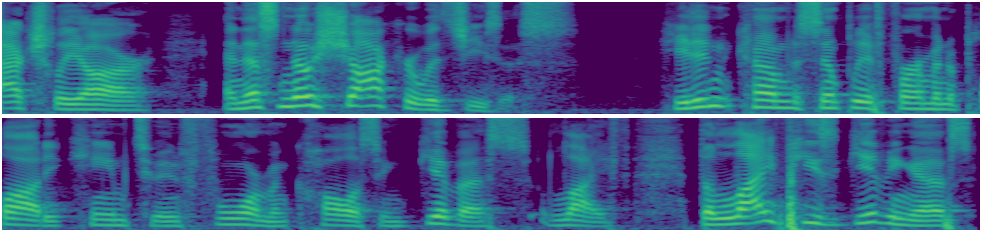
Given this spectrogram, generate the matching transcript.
actually are. And that's no shocker with Jesus. He didn't come to simply affirm and applaud. He came to inform and call us and give us life. The life he's giving us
